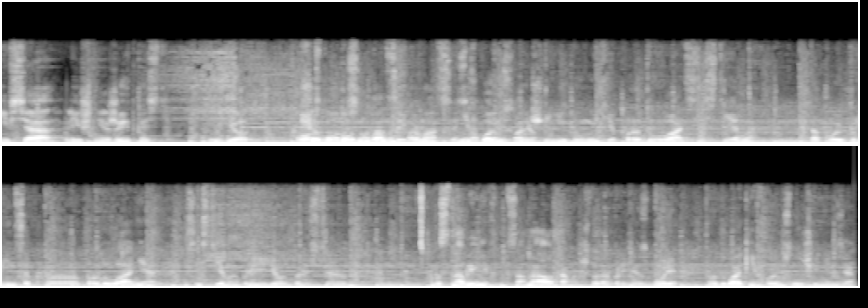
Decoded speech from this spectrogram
и вся лишняя жидкость уйдет Просто Еще бонусом вам информация. Ни в коем случае не думайте продувать систему. Такой принцип э, продувания системы при ее, то есть э, восстановление функционала там, и что-то при ее сборе продувать ни в коем случае нельзя.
